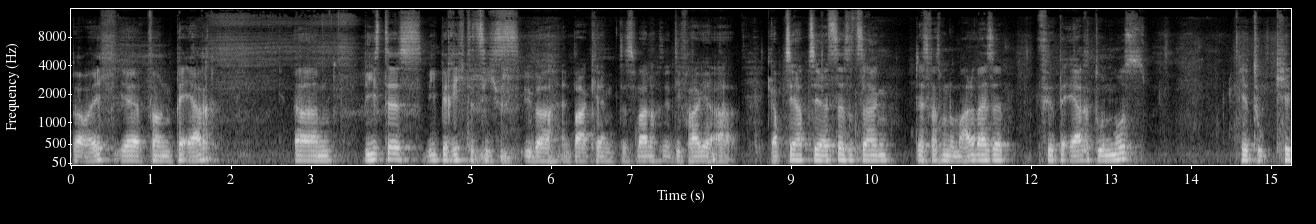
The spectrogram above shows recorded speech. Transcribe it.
bei euch, ihr von PR. Ähm, wie ist das, wie berichtet sich's über ein Barcamp? Das war noch die Frage. Äh, glaubt ihr, habt ihr jetzt da sozusagen das, was man normalerweise für PR tun muss, hier, hier,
